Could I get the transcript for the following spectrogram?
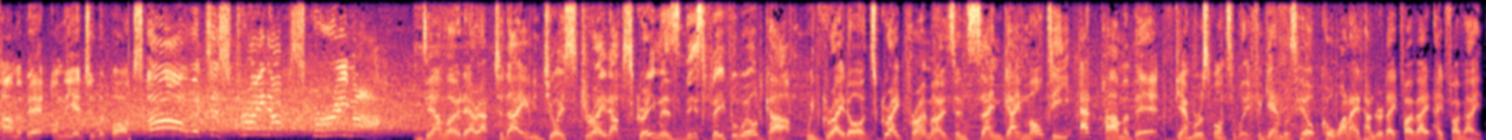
Palmerbet on the edge of the box. Oh, it's a straight up screamer! Download our app today and enjoy straight up screamers this FIFA World Cup with great odds, great promos, and same game multi at Palmerbet. Gamble responsibly. For gamblers' help, call 1 800 858 858.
